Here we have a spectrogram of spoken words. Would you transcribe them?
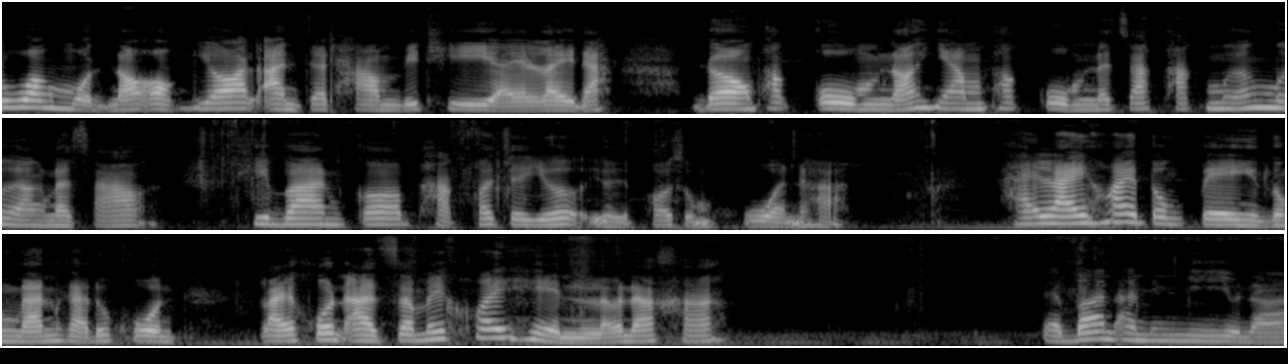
ร่วงหมดเนาะออกยอดอันจะทำวิธีอะไรนะดองผักกลุ่มเนาะยำผักกลุ่มนะจ๊ะผักเมืองเมืองนะจ๊ะที่บ้านก็ผักก็จะเยอะอยู่พอสมควรนะคะไฮไลท์ห้อยตรงเตงอยู่ตรงนั้นค่ะ ทุกคนหลายคนอาจจะไม่ค่อยเห็นแล้วนะคะ แต่บ้านอันยังมีอยู่นะ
